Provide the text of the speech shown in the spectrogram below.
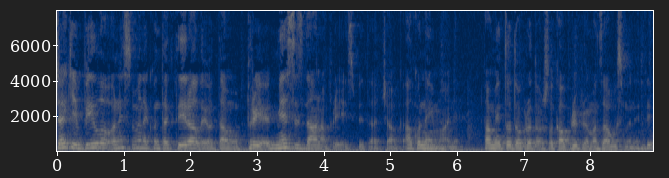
Čak je bilo, oni su mene kontaktirali od tamo prije, mjesec dana prije ispita čak, ako ne manje. Pa mi je to dobro došlo kao priprema za usmeni dio.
